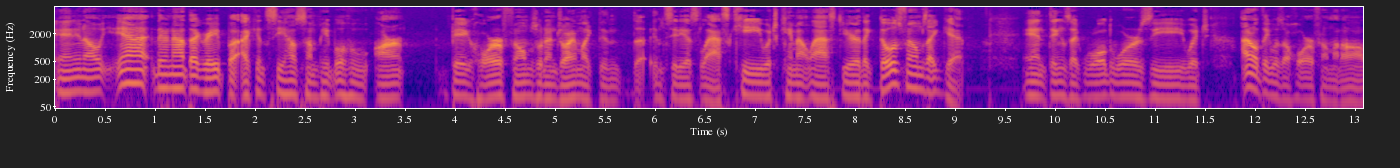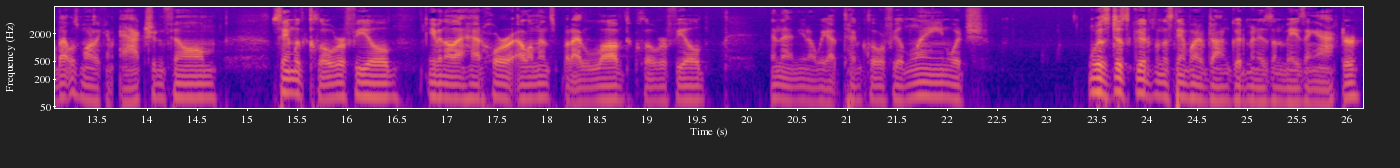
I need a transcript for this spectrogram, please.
And, you know, yeah, they're not that great, but I can see how some people who aren't big horror films would enjoy them, like the, the Insidious Last Key, which came out last year. Like, those films I get. And things like World War Z, which I don't think was a horror film at all. That was more like an action film. Same with Cloverfield, even though that had horror elements, but I loved Cloverfield. And then, you know, we got 10 Cloverfield Lane, which was just good from the standpoint of John Goodman is an amazing actor.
